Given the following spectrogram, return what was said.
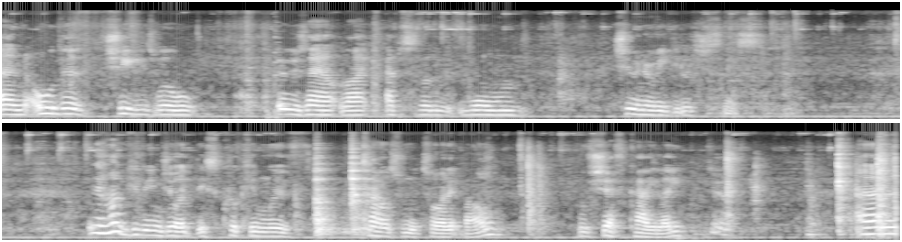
and all the cheese will ooze out like absolute warm tunery deliciousness. We hope you've enjoyed this cooking with Tales from the Toilet Bowl with Chef Kaylee. Yeah. And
